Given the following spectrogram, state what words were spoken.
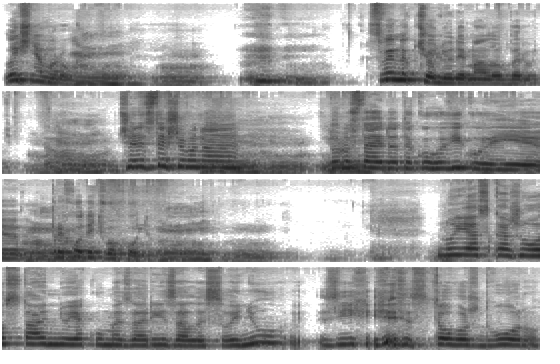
Лишня морока. Свинок чого люди мало беруть? Через те, що вона доростає до такого віку і приходить в охоту. Ну, я скажу останню, яку ми зарізали свиню з, їх, з цього ж двору.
